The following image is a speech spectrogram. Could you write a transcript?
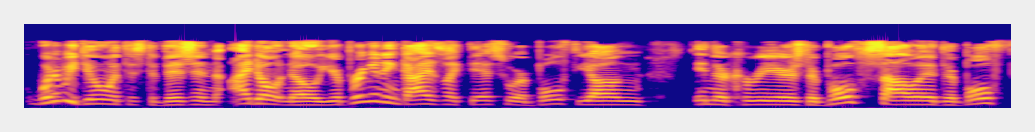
what are we doing with this division? I don't know. You're bringing in guys like this who are both young in their careers. They're both solid. They're both,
